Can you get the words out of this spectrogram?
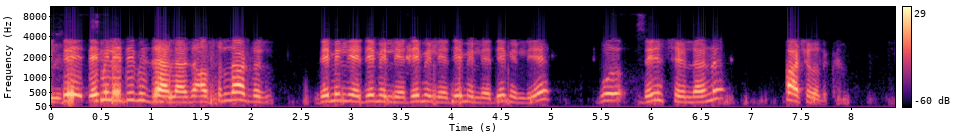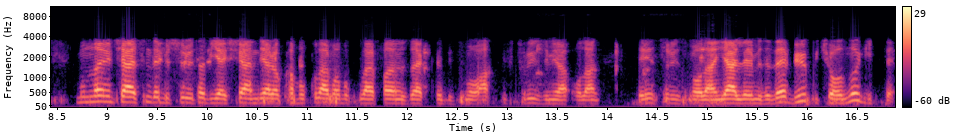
İşte demirlediğimiz yerlerde asırlardır demirliye demirliye demirliye demirliye demirliye bu deniz çayırlarını parçaladık. Bunların içerisinde bir sürü tabii yaşayan diğer o kabuklar mabuklar falan özellikle bizim o aktif turizm olan deniz turizmi olan yerlerimize de büyük bir çoğunluğu gitti.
